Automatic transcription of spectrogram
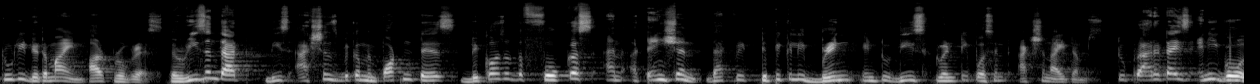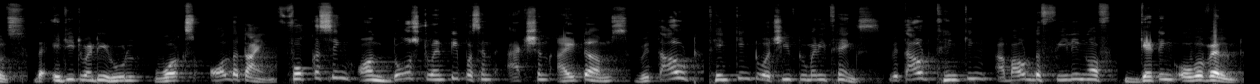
truly determine our progress. The reason that these actions become important is because of the focus and attention that we typically bring into these 20% action items. To prioritize any goals, the 80 20 rule works all the time. Focusing on those 20% action items without thinking to achieve too many things, without thinking about the feeling of getting overwhelmed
